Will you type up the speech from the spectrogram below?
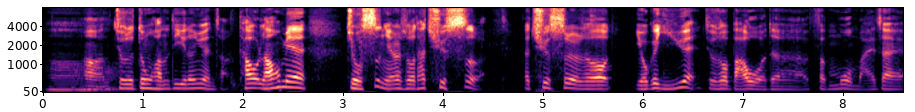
啊哦，就是敦煌的第一任院长。他然后后面九四年的时候他去世了，他去世的时候有个遗愿，就是说把我的坟墓埋在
